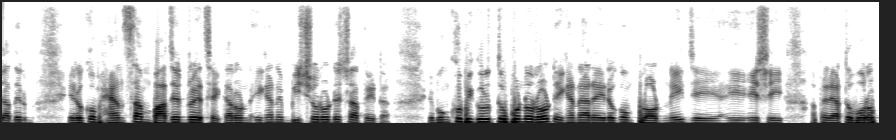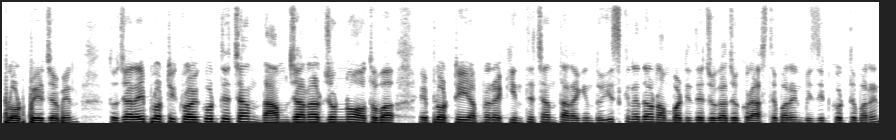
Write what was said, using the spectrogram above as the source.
যাদের এরকম হ্যান্ডসাম বাজেট রয়েছে, কারণ এখানে বিশ্ব রোডের সাথে এটা। এবং খুবই গুরুত্বপূর্ণ রোড এখানে আর এরকম প্লট নেই যে এসেই আপনারা এত বড় প্লট পেয়ে যাবেন। তো যারা এই প্লটটি ক্রয় করতে চান, দাম জানার জন্য অথবা এই প্লটটি আপনারা কিনতে চান, তারা কিন্তু স্ক্রিনে দেওয়া নাম্বারটিতে যোগাযোগ করে আসতে পারেন ভিজিট করতে পারেন।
